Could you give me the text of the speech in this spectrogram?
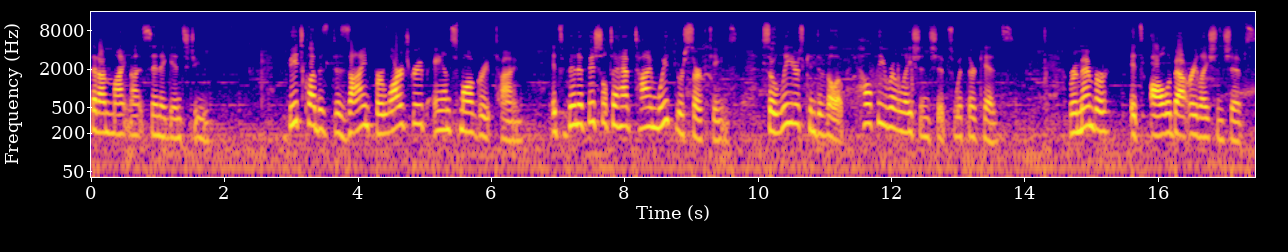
that I might not sin against you. Beach Club is designed for large group and small group time. It's beneficial to have time with your surf teams so leaders can develop healthy relationships with their kids. Remember, it's all about relationships.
